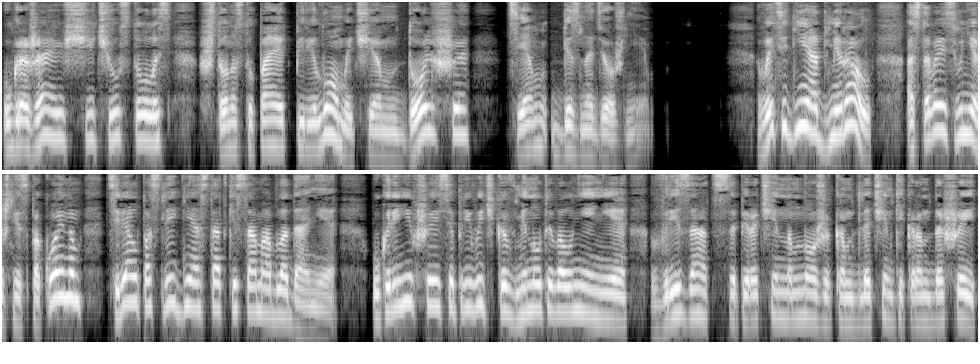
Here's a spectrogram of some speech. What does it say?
Угрожающе чувствовалось, что наступает перелом, и чем дольше, тем безнадежнее. В эти дни адмирал, оставаясь внешне спокойным, терял последние остатки самообладания. Укоренившаяся привычка в минуты волнения врезаться перочинным ножиком для чинки карандашей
